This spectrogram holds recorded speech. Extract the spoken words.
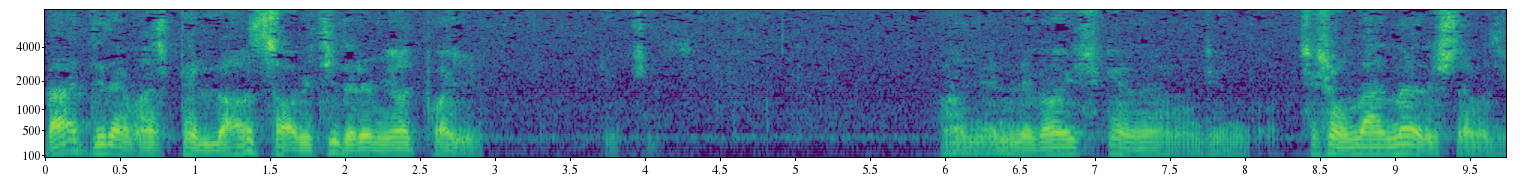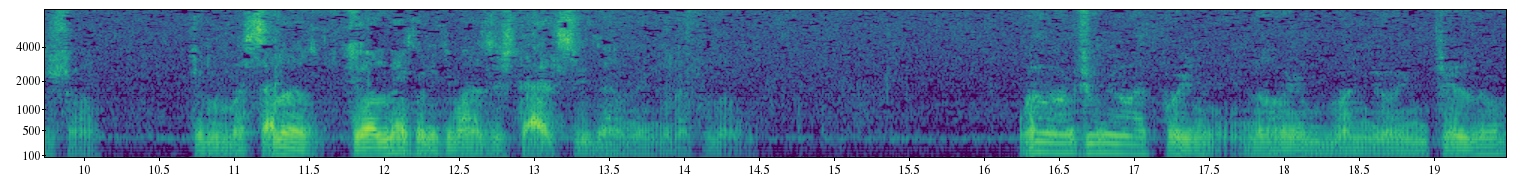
بعد دیدم از پله ها ثابتی داره میاد پایین. من نگاهش کردم چشم بند نداشتم از ایشان که مثلا خیال نکنه که من ازش ترسیدم نمی‌دونم و همچون میامد پایین. نام من یا این کردم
